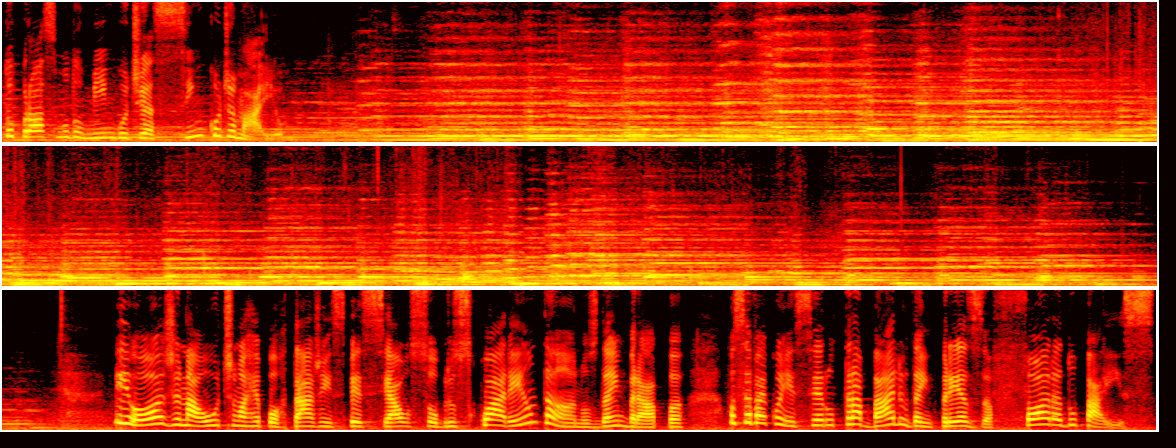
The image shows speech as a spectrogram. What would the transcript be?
do próximo domingo, dia 5 de maio. E hoje, na última reportagem especial sobre os 40 anos da Embrapa, você vai conhecer o trabalho da empresa fora do país.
